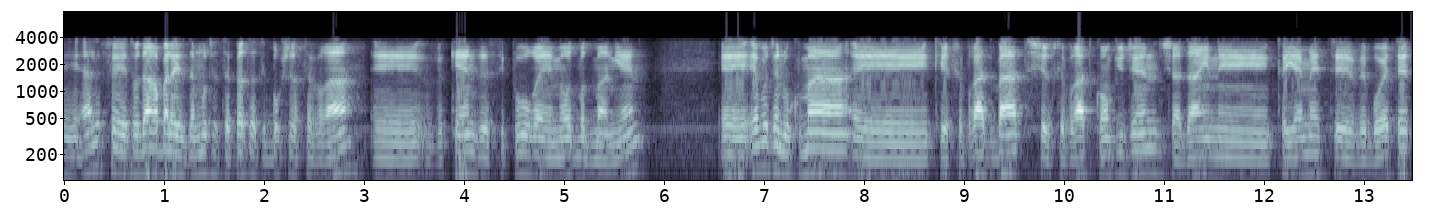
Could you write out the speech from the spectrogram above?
אה, א', אה, תודה רבה על ההזדמנות לספר את הסיפור של החברה, אה, וכן, זה סיפור מאוד מאוד מעניין. אבוג'ן הוקמה כחברת בת של חברת קומפיוג'ן, שעדיין קיימת ובועטת.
